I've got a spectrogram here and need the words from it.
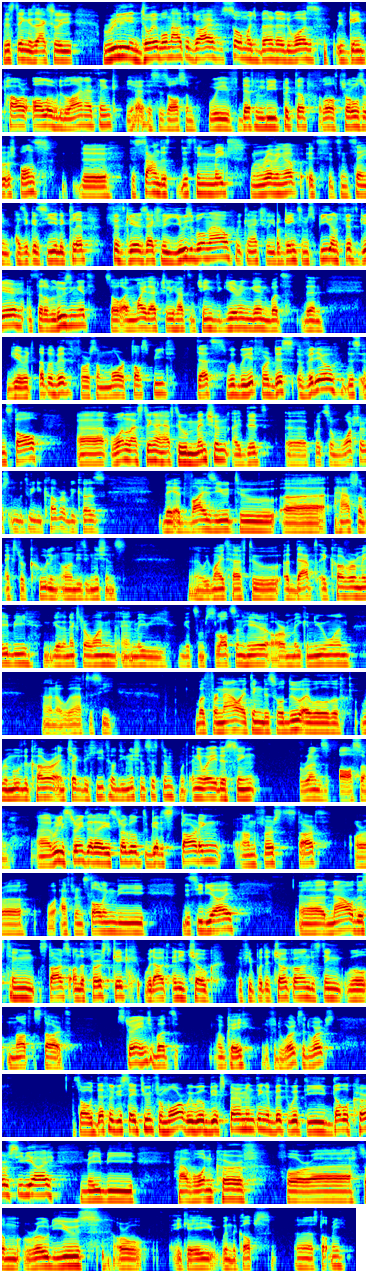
This thing is actually really enjoyable now to drive, so much better than it was. We've gained power all over the line, I think. Yeah, this is awesome. We've definitely picked up a lot of throttle response. The the sound this, this thing makes when revving up, it's it's insane. As you can see in the clip, fifth gear is actually usable now. We can actually gain some speed on fifth gear instead of losing it. So I might actually have to change the gearing again, but then gear it up a bit for some more top speed. That will be it for this video, this install. Uh, one last thing I have to mention, I did uh, put some washers in between the cover because they advise you to uh, have some extra cooling on these ignitions. Uh, we might have to adapt a cover maybe, get an extra one and maybe get some slots in here or make a new one. I don't know, we'll have to see. But for now, I think this will do. I will remove the cover and check the heat of the ignition system. But anyway, this thing runs awesome. Uh, really strange that I struggled to get it starting on first start or uh, after installing the the CDI. Uh, now this thing starts on the first kick without any choke. If you put a choke on, this thing will not start. Strange, but okay. If it works, it works. So definitely stay tuned for more. We will be experimenting a bit with the double curve CDI. Maybe have one curve for uh, some road use or aka when the cops uh, stop me.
